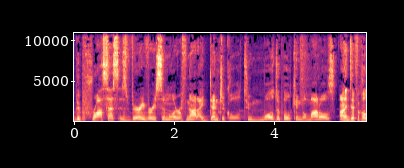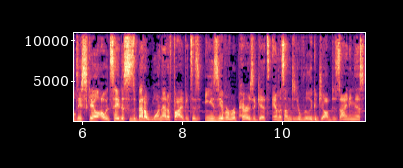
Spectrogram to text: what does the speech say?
the process is very very similar if not identical to multiple Kindle models. On a difficulty scale I would say this is about a 1 out of 5. It's as easy of a repair as it gets Amazon did a really good job designing this.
